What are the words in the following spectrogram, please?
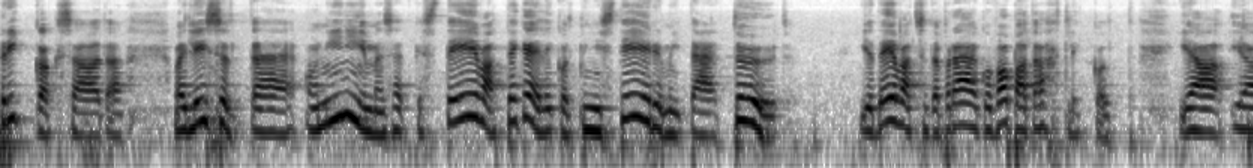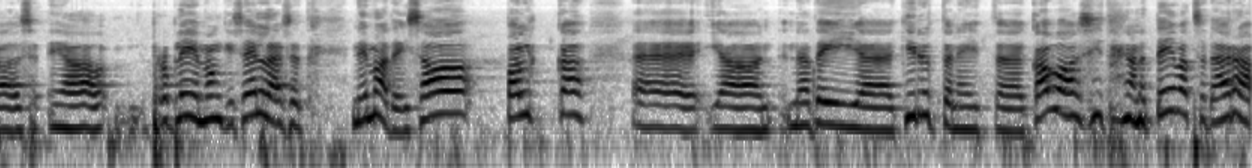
rikkaks saada, vaid lihtsalt äh, on inimesed, kes teevad tegelikult ministeeriumide tööd ja teevad seda praegu vabatahtlikult. ja, ja, ja probleem ongi selles, et nemad ei saa palka eh, ja nad ei eh, kirjuta neid eh, kavasid ja nad teevad seda ära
